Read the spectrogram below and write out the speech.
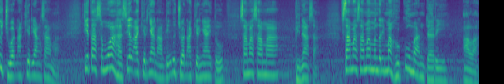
tujuan akhir yang sama, Kita semua hasil akhirnya nanti, tujuan akhirnya itu sama-sama binasa. Sama-sama menerima hukuman dari Allah.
